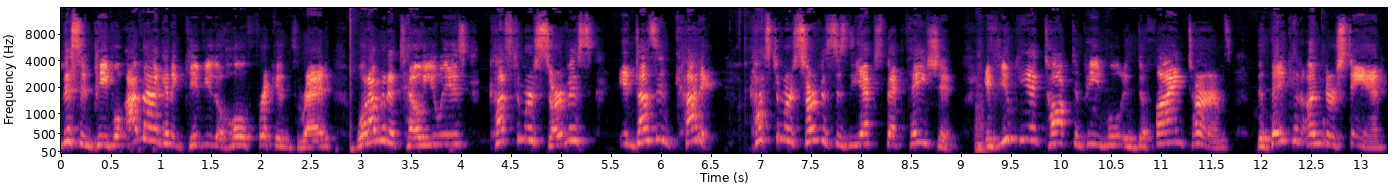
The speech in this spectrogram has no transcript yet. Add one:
Listen, people, I'm not going to give you the whole freaking thread. What I'm going to tell you is customer service. It doesn't cut it. Customer service is the expectation. Mm. If you can't talk to people in defined terms that they can understand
